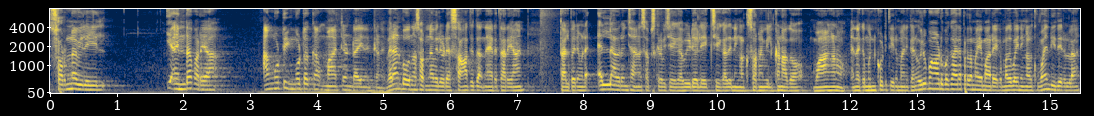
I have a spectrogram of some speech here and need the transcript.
സ്വർണവിലയിൽ എന്താ പറയുക അങ്ങോട്ടും ഇങ്ങോട്ടൊക്കെ മാറ്റം ഉണ്ടായി നിൽക്കുകയാണ്. വരാൻ പോകുന്ന സ്വർണവിലയുടെ സാധ്യത നേരത്തെ അറിയാൻ താല്പര്യമുള്ള എല്ലാവരും ചാനൽ സബ്സ്ക്രൈബ് ചെയ്യുക വീഡിയോ ലൈക്ക് ചെയ്യുക അത് നിങ്ങൾക്ക് സ്വർണം വിൽക്കണോ വാങ്ങണോ എന്നൊക്കെ മുൻകൂട്ടി തീരുമാനിക്കാൻ ഒരുപാട് ഉപകാരപ്രദമായി മാറിയേക്കാം. അതുപോലെ നിങ്ങൾക്ക് വൻ രീതിയിലുള്ള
